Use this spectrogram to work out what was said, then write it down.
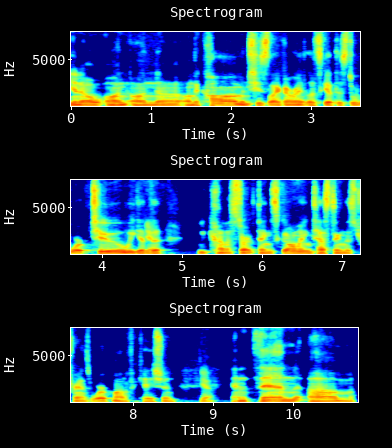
you know on on uh, on the com, and she's like, all right, let's get this to warp two. We get Yeah. the we kind of start things going, testing this trans warp modification. Yeah. And then um,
